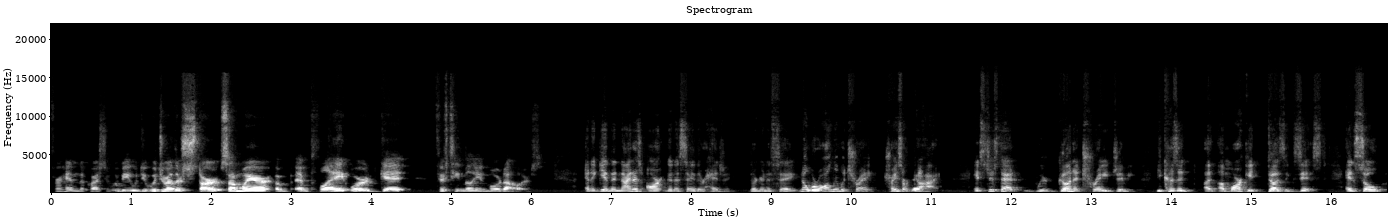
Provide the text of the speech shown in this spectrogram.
for him the question would be would you would you rather start somewhere and play or get 15 million more dollars? And again, the Niners aren't going to say they're hedging. They're going to say, "No, we're all in with Trey. Trey's our yeah. guy." It's just that we're going to trade Jimmy because a, a, a market does exist. And so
